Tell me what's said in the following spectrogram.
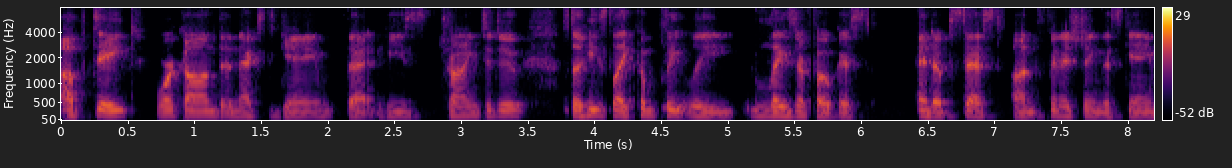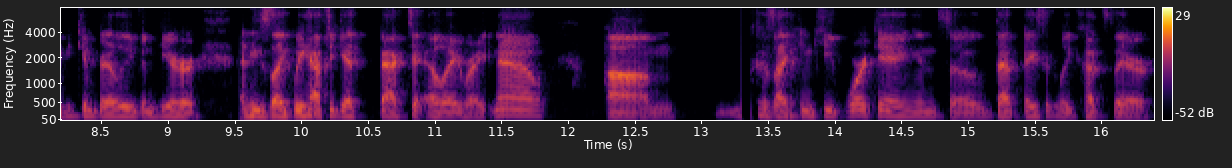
update work on the next game that he's trying to do so he's like completely laser focused and obsessed on finishing this game he can barely even hear her and he's like we have to get back to la right now um because i can keep working and so that basically cuts their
